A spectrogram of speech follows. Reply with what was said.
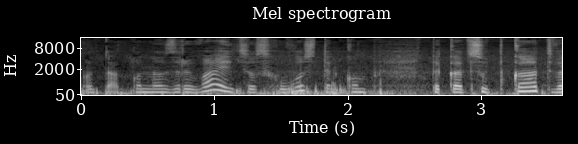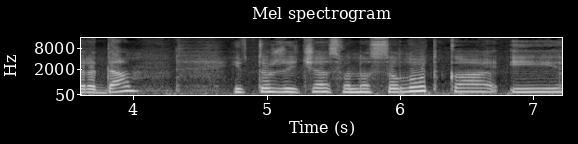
Отак вона зривається з хвостиком, така цупка, тверда. І в той же час вона солодка і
